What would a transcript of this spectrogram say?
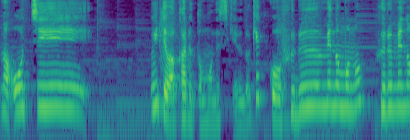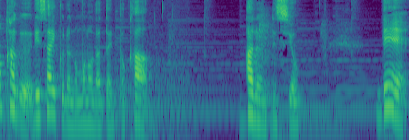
まあお家見てわかると思うんですけれど、結構古めのもの、古めの家具、リサイクルのものだったりとか、あるんですよ。で、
